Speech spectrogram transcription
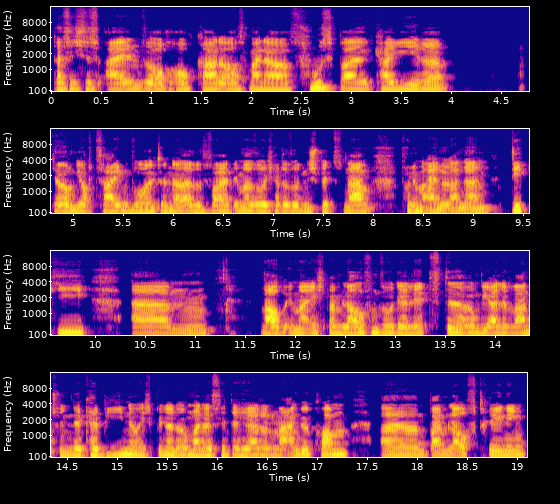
dass ich es allen so auch, auch gerade aus meiner Fußballkarriere ja irgendwie auch zeigen wollte. Ne? Also es war halt immer so, ich hatte so den Spitznamen von dem einen oder anderen Dicky. Ähm, war auch immer echt beim Laufen so der Letzte. Irgendwie alle waren schon in der Kabine. Ich bin dann irgendwann erst hinterher dann mal angekommen äh, beim Lauftraining.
